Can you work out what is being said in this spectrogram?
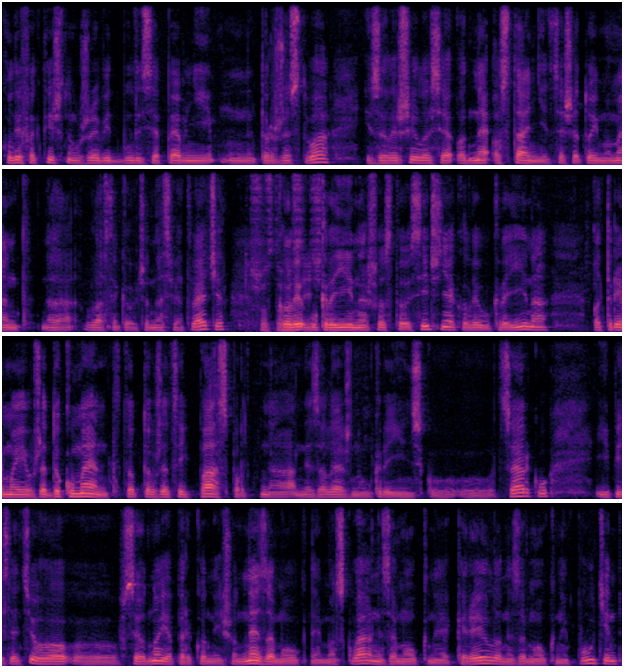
коли фактично вже відбулися певні торжества, і залишилося одне останнє, це ще той момент, на, власне кажучи, на святвечір, 6 коли січня. Україна 6 січня, коли Україна отримає вже документ, тобто вже цей паспорт на незалежну українську церкву. І після цього все одно я переконаний, що не замовкне Москва, не замовкне Кирило, не замовкне Путін.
